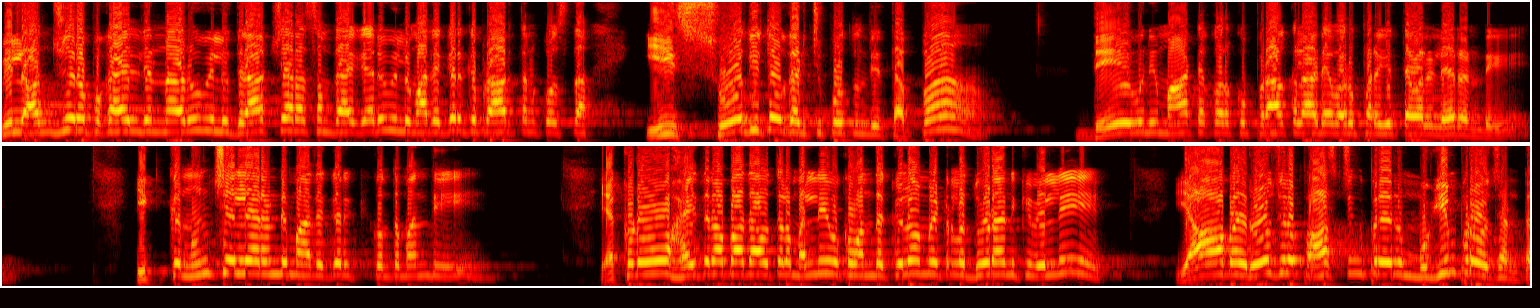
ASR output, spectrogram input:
వీళ్ళు అంజూరపు కాయలు తిన్నారు వీళ్ళు ద్రాక్ష రసం తాగారు వీళ్ళు మా దగ్గరికి ప్రార్థనకు వస్తా. ఈ సోదితో గడిచిపోతుంది తప్ప దేవుని మాట కొరకు ప్రాకులాడేవారు పరిగెత్తేవారు లేరండి. ఇక్కడ నుంచి వెళ్ళారండి మా దగ్గరికి కొంతమంది. ఎక్కడో హైదరాబాద్ అవతల మళ్ళీ ఒక వంద కిలోమీటర్ల దూరానికి వెళ్ళి యాభై రోజుల ఫాస్టింగ్ ప్రేయర్ ముగింపు రోజంట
